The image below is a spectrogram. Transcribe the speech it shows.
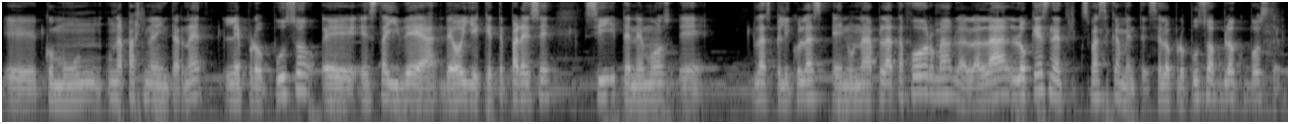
eh, como una página de internet, le propuso eh, esta idea de, oye, ¿qué te parece si tenemos... Eh, las películas en una plataforma, bla, bla, bla. Lo que es Netflix, básicamente. Se lo propuso a Blockbuster,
